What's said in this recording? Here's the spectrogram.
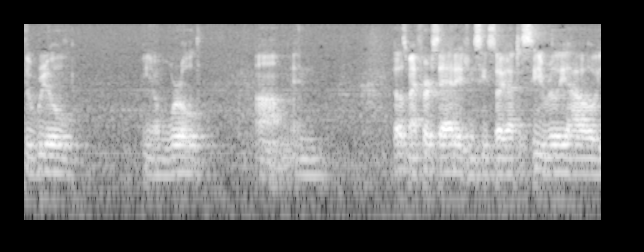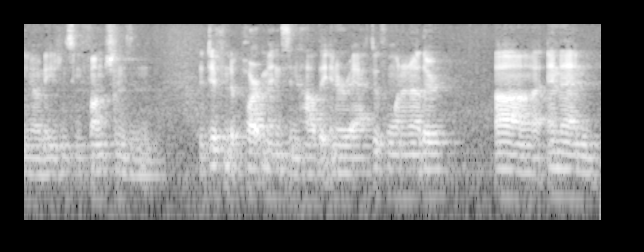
the real, you know, world, um, and that was my first ad agency. So I got to see really how you know an agency functions and the different departments and how they interact with one another. Uh, and then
